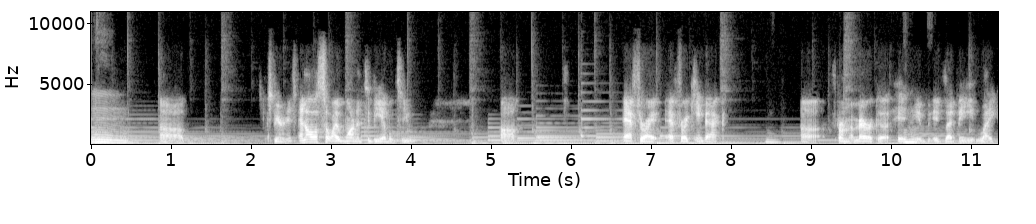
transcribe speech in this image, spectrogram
Mm. uh, experience. And also, I wanted to be able to, um, after I after I came back Mm. uh, from America, it, Mhm. it, it let me like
